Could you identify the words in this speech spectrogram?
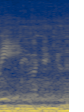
we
